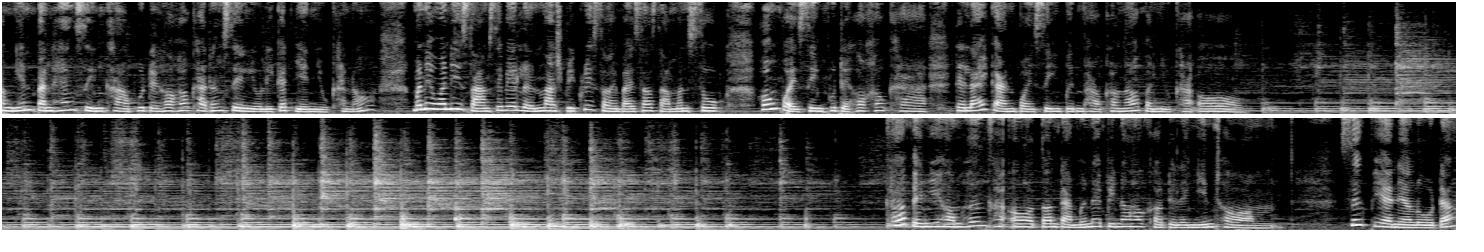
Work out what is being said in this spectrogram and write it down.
อมยินปันแห้งสิงข่าวผู้ใดฮอกเข้าคาทั้งเสียงอยู่ลีกัดเย็นอยู่ค่ะเนาะเมื่อในวันที่31เดือนมาร์ชปีคริสต์ศักราช23วันศุกร์ห้องปล่อยสิงผู้ใดฮอกเข้าคาได้รายการปล่อยสิงปืนเผาข้าวเงาปันอยู่ค่ะอ้อเป็นยี่หอมหึ่งค่ะอ้อตอนตามมื้อในพี่น้องเฮาเขาเดลยินทอม ซึกเพียเนี่ยโลดัง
